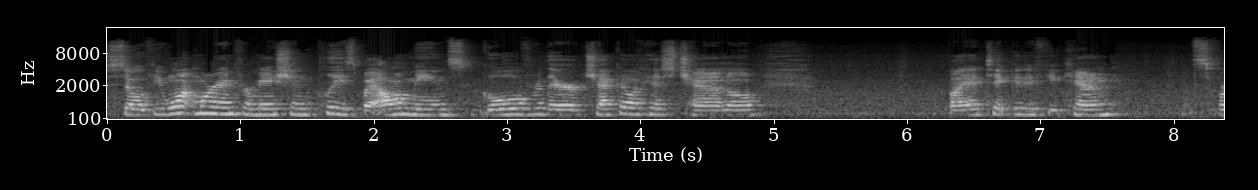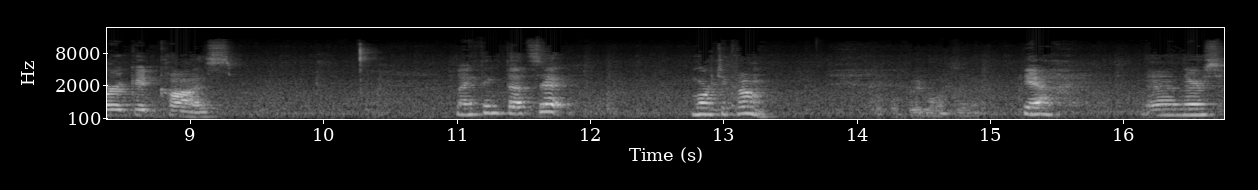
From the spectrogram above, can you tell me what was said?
So if you want more information, please, by all means, go over there, check out his channel, buy a ticket if you can. It's for a good cause. And I think that's it. More to come. Couple big ones in it. Yeah, and there's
